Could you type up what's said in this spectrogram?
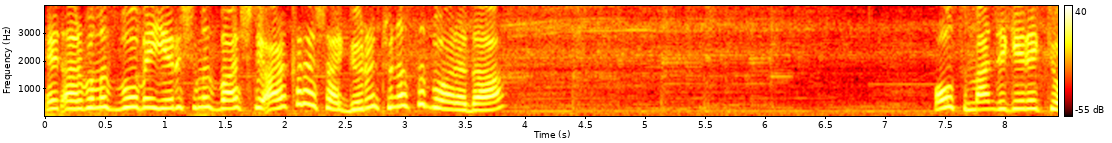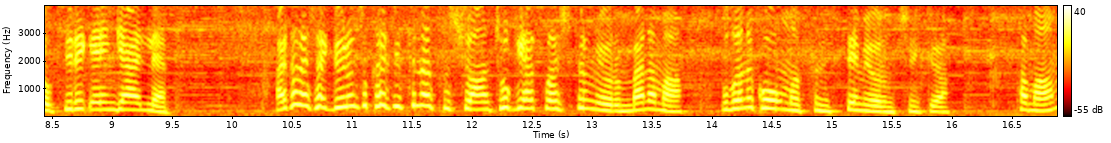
Evet arabamız bu ve yarışımız başlıyor. Arkadaşlar görüntü nasıl bu arada? Olsun bence gerek yok. Direkt engelle. Arkadaşlar görüntü kalitesi nasıl şu an? Çok yaklaştırmıyorum ben ama bulanık olmasın istemiyorum çünkü. Tamam.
